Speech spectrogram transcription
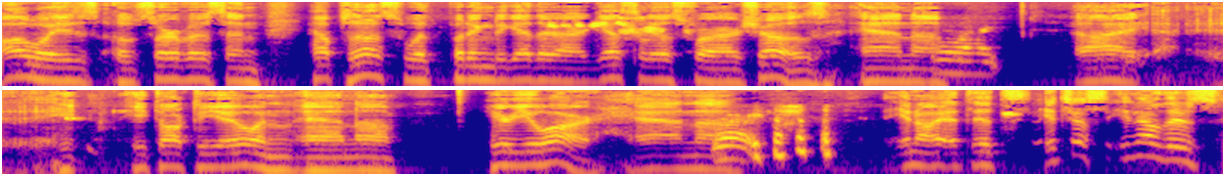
always of service and helps us with putting together our guest list for our shows. And uh, right. I, he, he talked to you, and and uh, here you are, and uh, Right. you know, it, it's it's just you know, there's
